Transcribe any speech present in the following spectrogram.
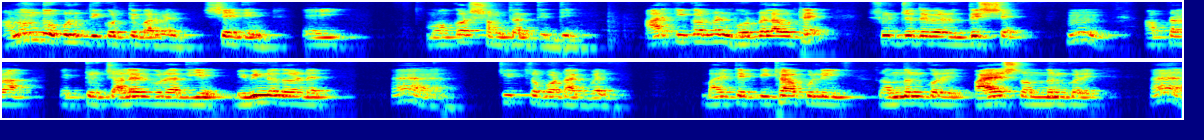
আনন্দ উপলব্ধি করতে পারবেন সেই দিন, এই মকর সংক্রান্তির দিন। আর কি করবেন? ভোরবেলা উঠে সূর্যদেবের উদ্দেশ্যে, হুম, আপনারা একটু চালের গুঁড়া দিয়ে বিভিন্ন ধরনের হ্যাঁ চিত্রপট আঁকবেন। বাড়িতে পিঠা পুলি রন্ধন করে, পায়েস রন্ধন করে হ্যাঁ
